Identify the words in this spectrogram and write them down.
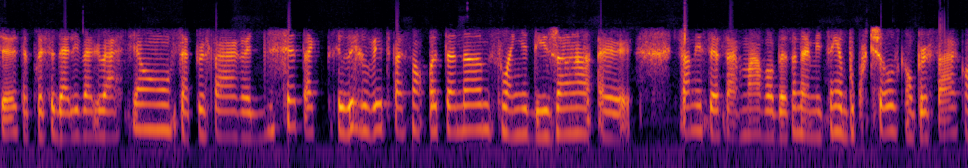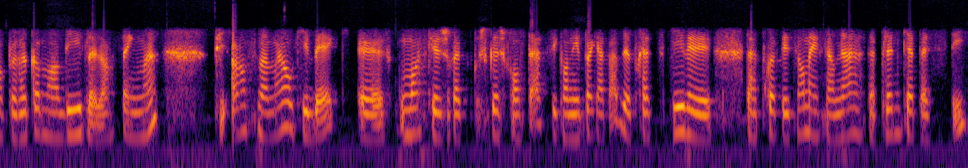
ça. Ça procède à l'évaluation, ça peut faire 17 actes réservés de façon autonome, soigner des gens euh, sans nécessairement avoir besoin d'un médecin. Il y a beaucoup de choses qu'on peut faire, qu'on peut recommander de l'enseignement. Puis en ce moment, au Québec, euh, moi, ce que je, ce que je constate, c'est qu'on n'est pas capable de pratiquer le, la profession d'infirmière à sa pleine capacité.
